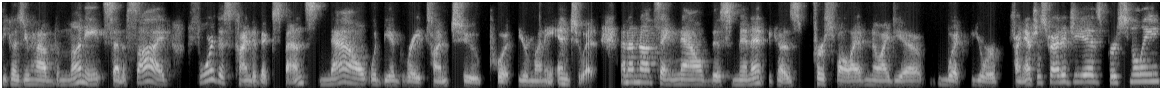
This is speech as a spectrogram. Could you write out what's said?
because you have the money set aside for this kind of expense, now would be a great time to put your money into it. And I'm not saying now, this minute, because first of all, I have no idea what your financial strategy is personally.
